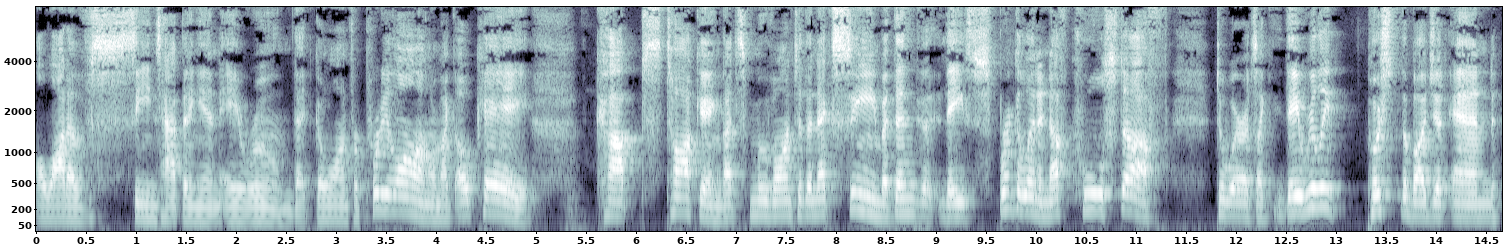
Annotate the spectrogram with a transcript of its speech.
a lot of scenes happening in a room that go on for pretty long. I'm like, okay, cops talking. Let's move on to the next scene. But then they sprinkle in enough cool stuff to where it's like they really pushed the budget and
